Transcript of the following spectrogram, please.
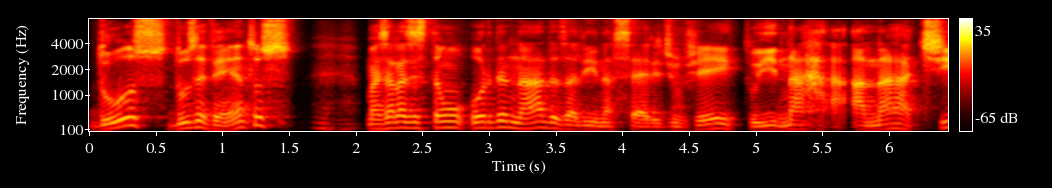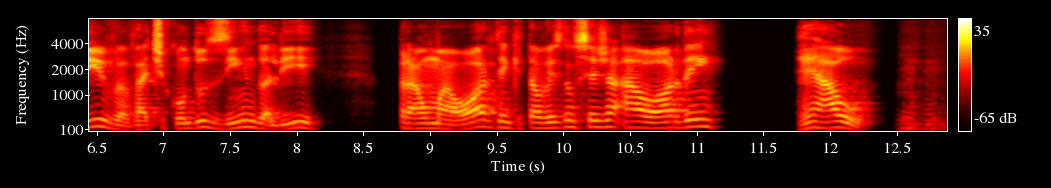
dos, dos eventos, uhum. Mas elas estão ordenadas ali na série de um jeito e na, a narrativa vai te conduzindo ali para uma ordem que talvez não seja a ordem real. Uhum.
